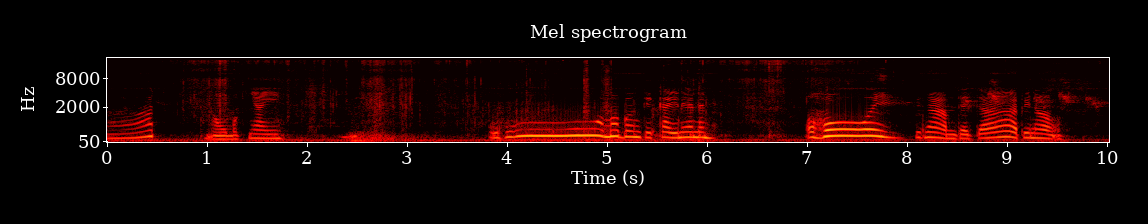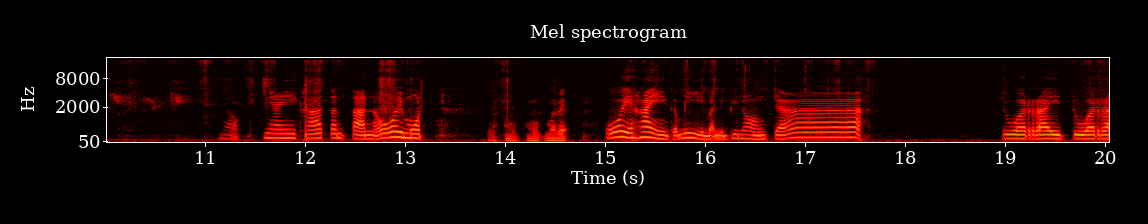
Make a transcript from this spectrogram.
ปัดเงาบัก ใหญ่โอ้โหมาเบิ่งไกลๆแน่นั่นโอ้โหยคืองามแต่จ้าพี่น้องดอกใหญ่ขาตันๆ โอ้ยหมด หมดหมดมาแล้วโอ้ยให้ก็มีบัดนี้พี่น้องจ้า ตัวไรตัวไร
